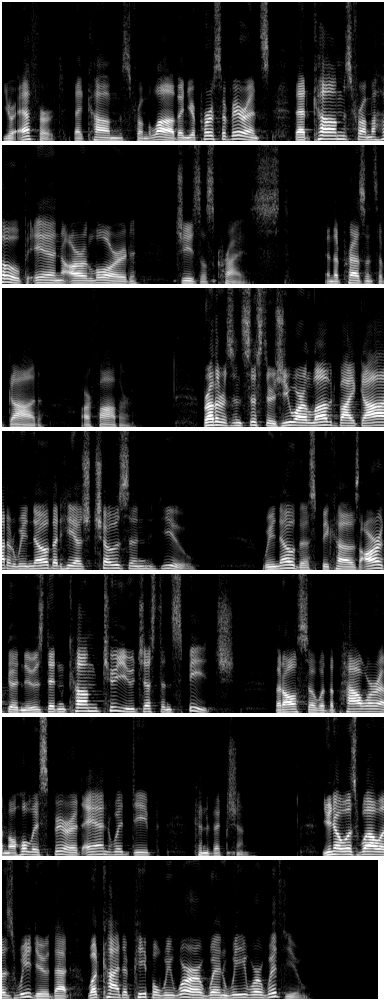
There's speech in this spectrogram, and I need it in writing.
your effort that comes from love, and your perseverance that comes from hope in our Lord Jesus Christ in the presence of God our Father. Brothers and sisters, you are loved by God, and we know that He has chosen you. We know this because our good news didn't come to you just in speech, but also with the power and the Holy Spirit and with deep conviction. You know as well as we do that what kind of people we were when we were with you,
